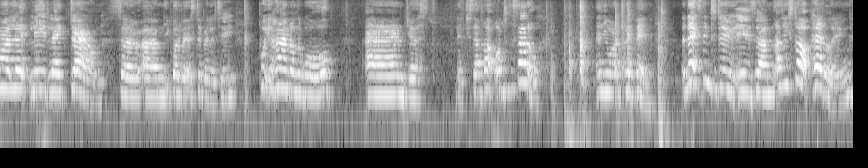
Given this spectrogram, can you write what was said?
my lead leg down so um, you've got a bit of stability. Put your hand on the wall and just lift yourself up onto the saddle. Then you want to clip in. The next thing to do is um, as you start pedalling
